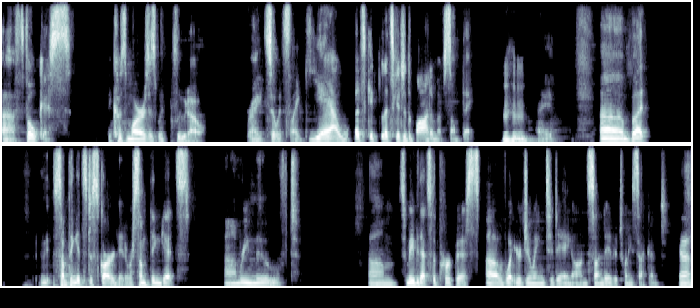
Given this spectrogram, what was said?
uh, focus because Mars is with Pluto, right? So it's like, yeah, let's get let's get to the bottom of something, mm-hmm. right? Um, but something gets discarded or something gets um, removed. Um, so maybe that's the purpose of what you're doing today on Sunday, the 22nd. Yeah.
